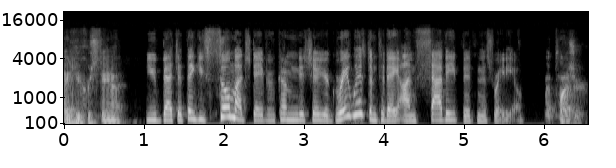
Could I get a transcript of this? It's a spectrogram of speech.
Thank you, Christina. You betcha. Thank you so much, Dave, for coming to share your great wisdom today on Savvy Business Radio. My pleasure.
